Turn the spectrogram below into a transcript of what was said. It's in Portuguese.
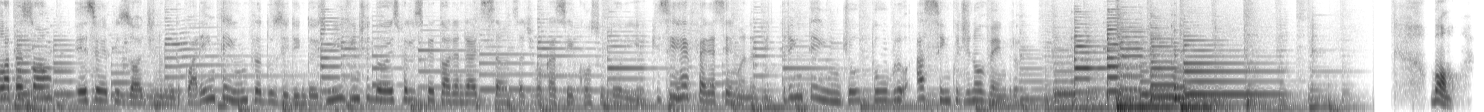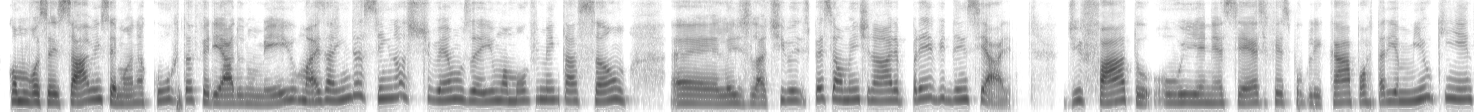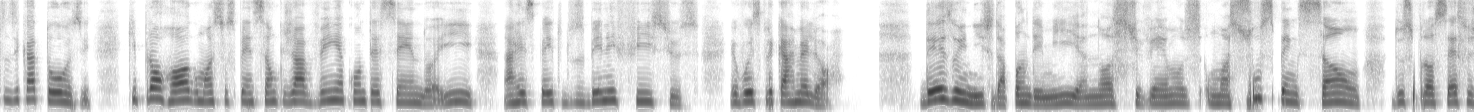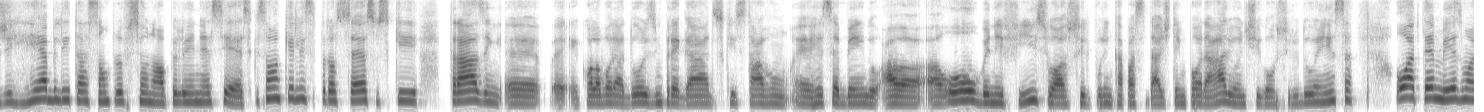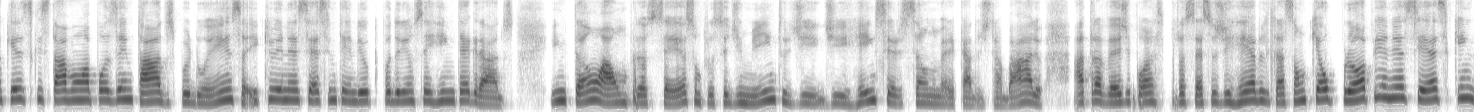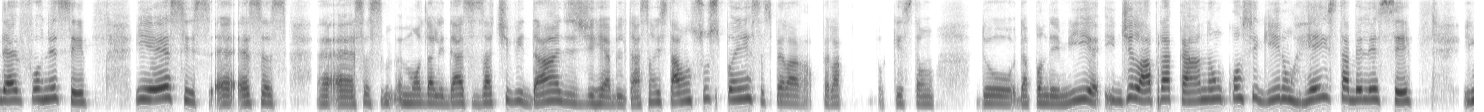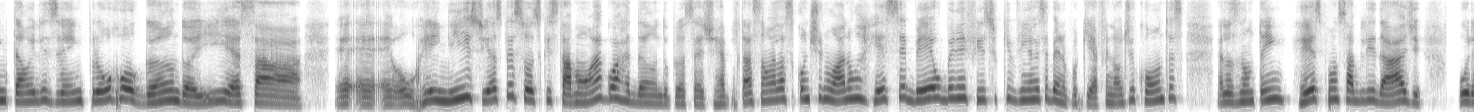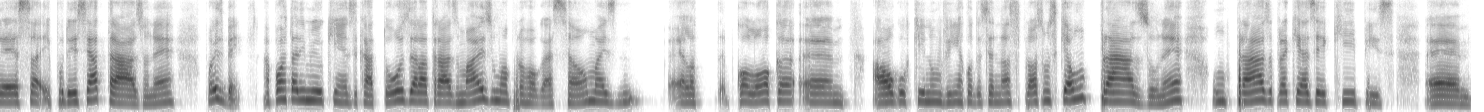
Olá, pessoal! Esse é o episódio número 41, produzido em 2022 pelo escritório Andrade Santos Advocacia e Consultoria, que se refere à semana de 31 de outubro a 5 de novembro. Bom, como vocês sabem, semana curta, feriado no meio, mas ainda assim nós tivemos aí uma movimentação, eh, legislativa, especialmente na área previdenciária. De fato, o INSS fez publicar a portaria 1514, que prorroga uma suspensão que já vem acontecendo aí a respeito dos benefícios. Eu vou explicar melhor. Desde o início da pandemia, nós tivemos uma suspensão dos processos de reabilitação profissional pelo INSS, que são aqueles processos que trazem, eh, colaboradores, empregados que estavam, eh, recebendo a a ou o benefício, o auxílio por incapacidade temporária, o antigo auxílio-doença, ou até mesmo aqueles que estavam aposentados por doença e que o INSS entendeu que poderiam ser reintegrados. Então, há um processo, um procedimento de de reinserção no mercado de trabalho através de processos de reabilitação, que é o próprio INSS quem deve fornecer. E esses, eh, essas, eh, essas modalidades, essas atividades de reabilitação estavam suspensas pela pela questão do da pandemia e de lá para cá não conseguiram reestabelecer. Então eles vêm prorrogando aí essa, eh eh eh, o reinício e as pessoas que estavam aguardando o processo de reabilitação, elas continuaram a receber o benefício que vinham recebendo, porque afinal de contas, elas não têm responsabilidade por essa por esse atraso, né. Pois bem, a portaria 1514 ela traz mais uma prorrogação, mas ela coloca, eh, algo que não vinha acontecendo nas próximas, que é um prazo, né, um prazo para que as equipes, eh,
